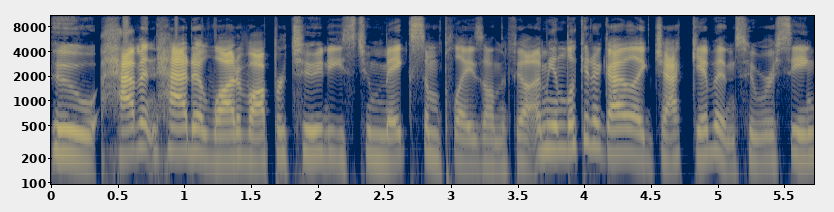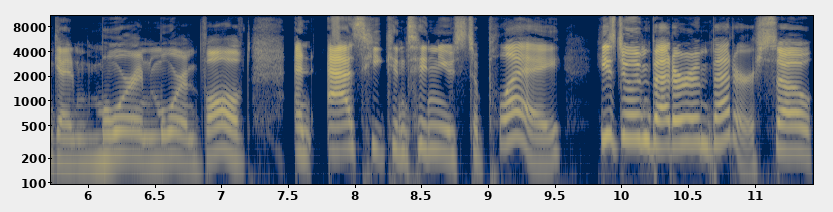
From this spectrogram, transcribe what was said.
who haven't had a lot of opportunities to make some plays on the field. I mean, look at a guy like Jack Gibbens, who we're seeing getting more and more involved. And as he continues to play, he's doing better and better. So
